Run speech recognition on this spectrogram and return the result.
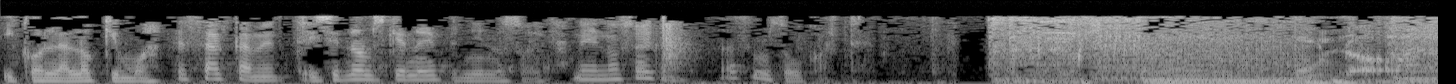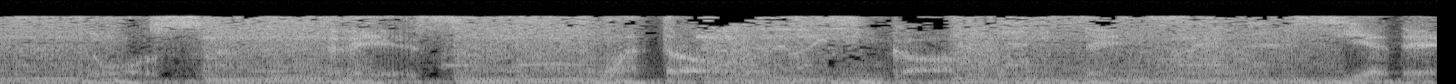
y con la Lucky MOA. Exactamente. Y si no nos quieren ir, pues ni nos oigan. Menos, oigan. Hacemos un corte. Uno, dos, tres, cuatro, cinco, seis, siete,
